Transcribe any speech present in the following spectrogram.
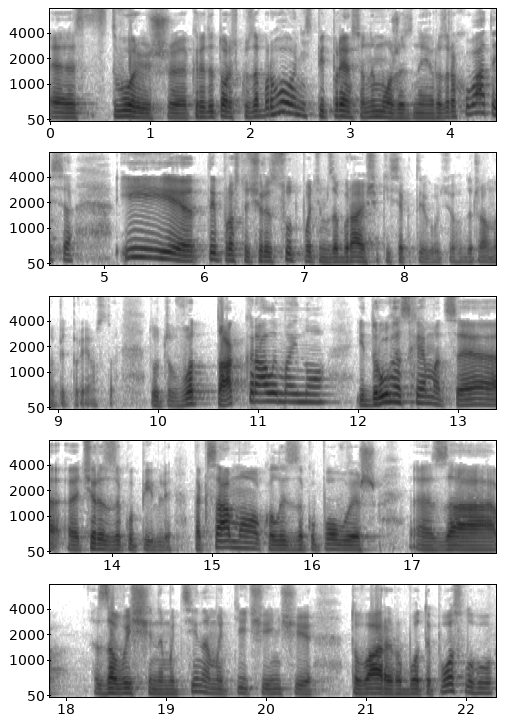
Е, Створюєш е, кредиторську заборгованість, підприємство не може з нею розрахуватися, і ти просто через суд потім забираєш якісь активи у цього державного підприємства. Тобто, от так крали майно. І друга схема це е, через закупівлі. Так само, коли закуповуєш за завищеними цінами ті чи інші товари, роботи, послугу,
